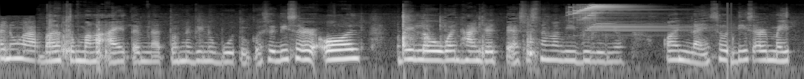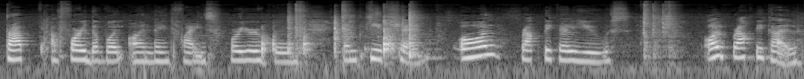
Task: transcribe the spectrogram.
ano nga ba itong mga item na to na binubutol ko? So, these are all below 100 pesos na mabibili nyo online. So, these are my top affordable online finds for your home and kitchen. All practical use. All practical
